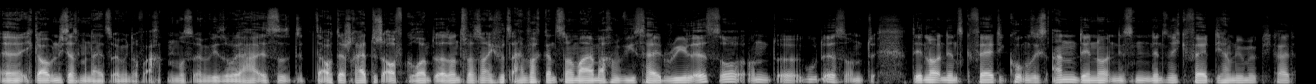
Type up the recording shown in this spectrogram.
äh, ich glaube nicht, dass man da jetzt irgendwie drauf achten muss, irgendwie so, ja, ist auch der Schreibtisch aufgeräumt oder sonst was, ich würde es einfach ganz normal machen, wie es halt real ist, so und äh, gut ist. Und den Leuten, denen es gefällt, die gucken sich's an, den Leuten, denen es nicht gefällt, die haben die Möglichkeit,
